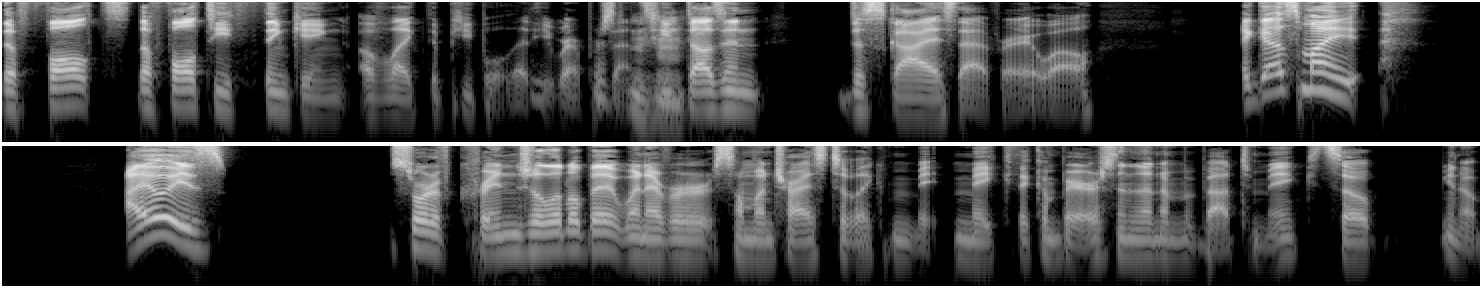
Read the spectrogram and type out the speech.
the faults, the faulty thinking of like the people that he represents. He Mhm. doesn't disguise that very well. I guess my I always sort of cringe a little bit whenever someone tries to like ma- make the comparison that I'm about to make. So, you know,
